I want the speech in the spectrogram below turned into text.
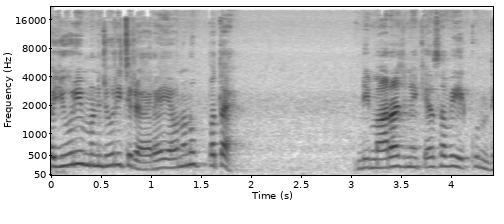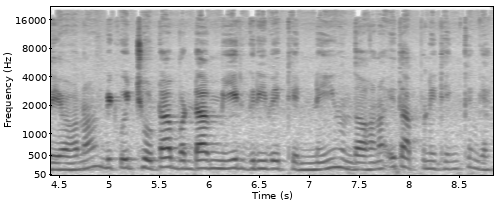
ਹਜ਼ੂਰੀ ਮਨਜ਼ੂਰੀ ਚ ਰਹਿ ਰਹੇ ਆ, ਉਹਨਾਂ ਨੂੰ ਪਤਾ ਹੈ। ਵੀ ਮਹਾਰਾਜ ਨੇ ਕਿਹਾ ਸਭ ਇੱਕ ਹੁੰਦੇ ਆ, ਹਨਾ, ਵੀ ਕੋਈ ਛੋਟਾ ਵੱਡਾ ਅਮੀਰ ਗਰੀਬ ਇੱਥੇ ਨਹੀਂ ਹੁੰਦਾ, ਹਨਾ, ਇਹ ਤਾਂ ਆਪਣੀ ਥਿੰਕਿੰਗ ਹੈ।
